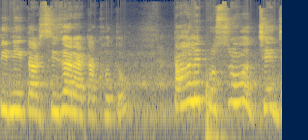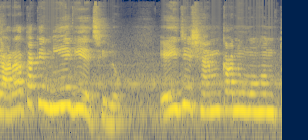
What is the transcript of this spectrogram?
তিনি তার সিজার অ্যাটাক হতো। তাহলে প্রশ্ন হচ্ছে, যারা তাকে নিয়ে গিয়েছিল, এই যে শ্যামকানু মহন্ত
